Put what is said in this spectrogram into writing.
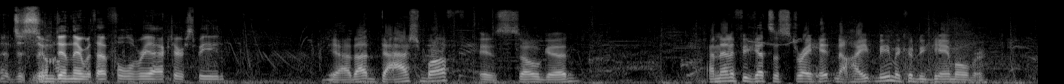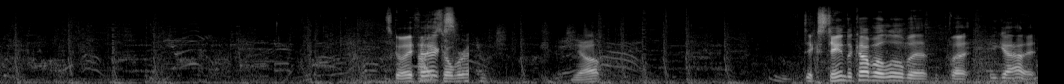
I just zoomed in there with that full reactor speed. Yeah, that dash buff is so good. And then if he gets a stray hit and a hype beam, it could be game over. Go Nice Aphex. overhead. Yup. Extend the combo a little bit, but he got it.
